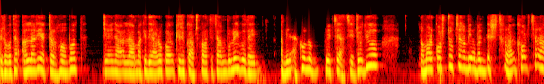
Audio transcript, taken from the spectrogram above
এটা বোধ আল্লাহরই একটা রহমত। যে না আল্লাহ আমাকে দিয়ে আরও কিছু কাজ করাতে চান বলেই বোধ আমি এখনও বেঁচে আছি। যদিও আমার কষ্ট হচ্ছে আমি আমার দেশ ছাড়া, ঘর ছাড়া।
